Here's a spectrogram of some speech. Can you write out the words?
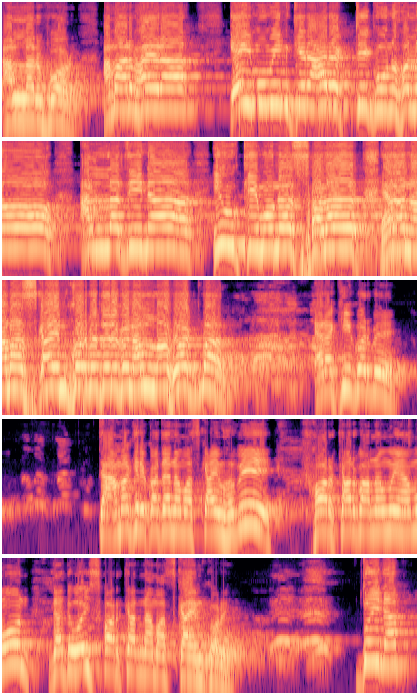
আল্লাহর উপর। আমার ভাইয়েরা, এই মুমিনকের আরেকটি গুণ হলো আল্লাহ জিনা ইউকিমুনা সালাত। এরা নামাজ কায়েম করবে দেখুন আল্লাহ আকবার। এরা কি করবে? তা আমাকে কথা নামাজ কায়েম হবে? সরকার বানাবো এমন যাতে ওই সরকার নামাজ কায়েম করে। দুই নাম।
